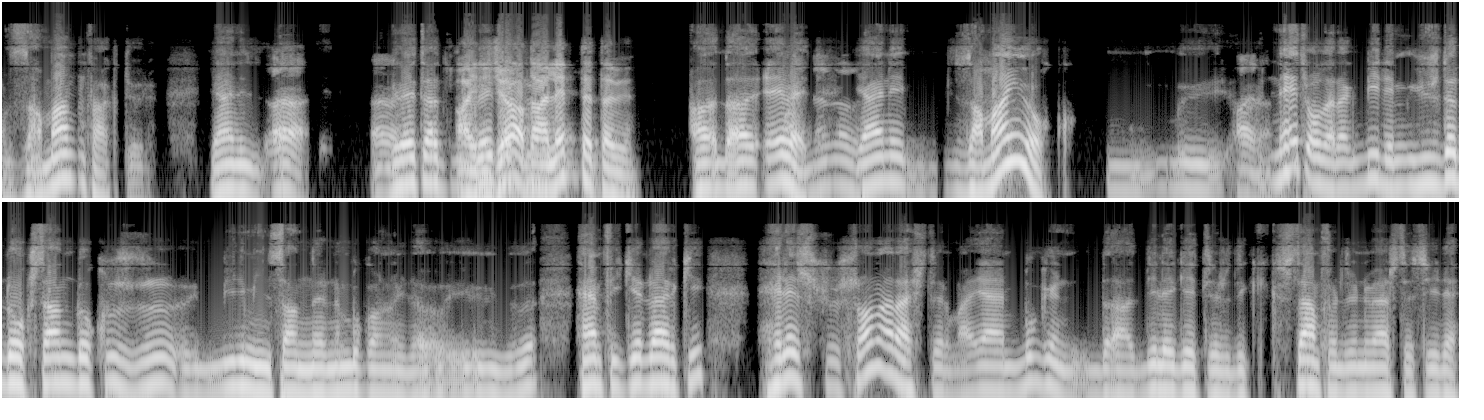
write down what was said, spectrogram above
zaman faktörü. Yani Evet. Evet. Greta, Ayrıca Greta adalet de tabii. Ada- evet. Yani zaman yok. Aynen. Net olarak bilim yüzde 99'u bilim insanlarının bu konuyla hem fikirler ki hele son araştırma yani bugün da dile getirdik Stanford Üniversitesi ile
